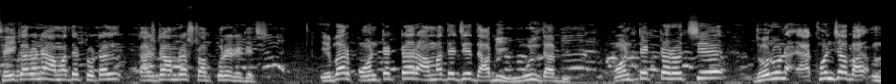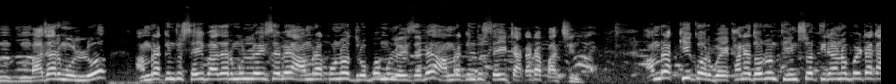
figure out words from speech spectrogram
সেই কারণে আমাদের টোটাল কাজটা আমরা স্টপ করে রেখেছি। এবার কন্ট্রাক্টর আমাদের যে দাবি, মূল দাবি কন্ট্রাক্টর হচ্ছে, ধরুন এখন যা বাজার মূল্য আমরা কিন্তু সেই বাজার মূল্য হিসেবে আমরা কোনো দ্রব্যমূল্য হিসেবে আমরা কিন্তু সেই টাকাটা পাচ্ছি না। আমরা কি করব? এখানে ধরুন তিনশো তিরানব্বই টাকা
